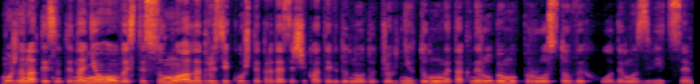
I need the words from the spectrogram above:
Можна натиснути на нього, ввести суму, але, друзі, кошти придеться чекати від 1 до 3 днів, тому ми так не робимо, просто виходимо звідси.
